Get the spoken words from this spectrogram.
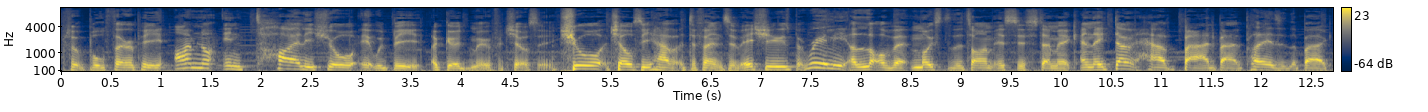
football therapy, I'm not entirely sure it would be a good move for Chelsea. Sure, Chelsea have defensive issues, but really a lot of it most of the time is systemic, and they don't have bad, bad players in the bag.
